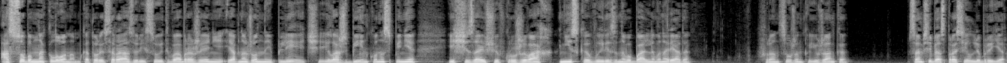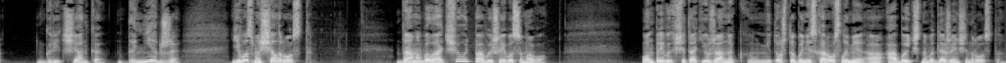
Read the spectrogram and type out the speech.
особым наклоном, который сразу рисует воображение и обнаженные плечи, и ложбинку на спине, исчезающую в кружевах низко вырезанного бального наряда. «Француженка, южанка?» — сам себя спросил Лебрюер. «Гречанка? Да нет же!» Его смущал рост — Дама была чуть повыше его самого. Он привык считать южанок не то чтобы низкорослыми, а обычного для женщин роста.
